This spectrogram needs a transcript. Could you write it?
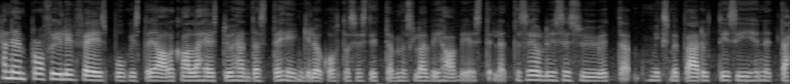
hänen profiilin Facebookista ja alkaa lähestyä häntä sitten henkilökohtaisesti tämmöisellä vihaviestillä. Että se oli se syy, että miksi me päädyttiin siihen, että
